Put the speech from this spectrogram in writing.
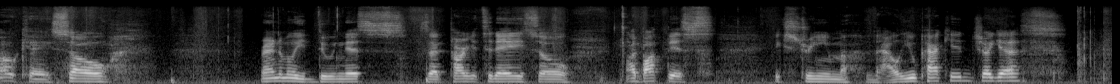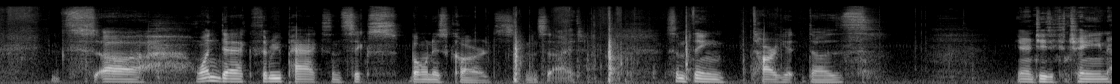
Okay, so randomly doing this is at Target today, so I bought this extreme value package, I guess. It's uh one deck, three packs, and six bonus cards inside. Something Target does. Guaranteed to contain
